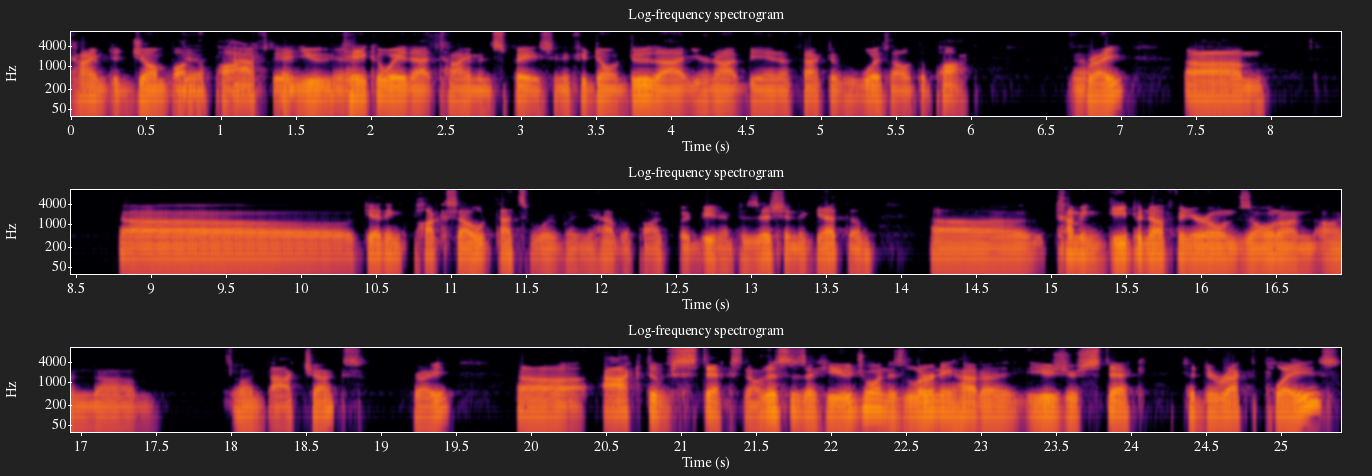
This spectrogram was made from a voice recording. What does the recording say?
time to jump on Yeah, the puck, and you yeah. take away that time and space. And if you don't do that, you're not being effective without the puck, Yeah. right? Um, uh, getting pucks out. That's when, you have the puck, but being in position to get them. Uh, coming deep enough in your own zone on on um, on back checks, right? Uh, active sticks. Now this is a huge one. Is learning how to use your stick to direct plays,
